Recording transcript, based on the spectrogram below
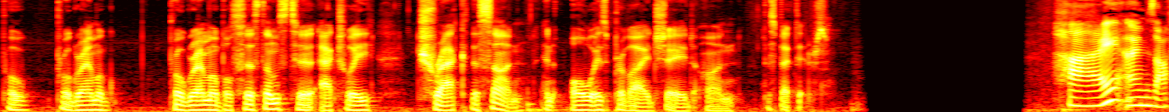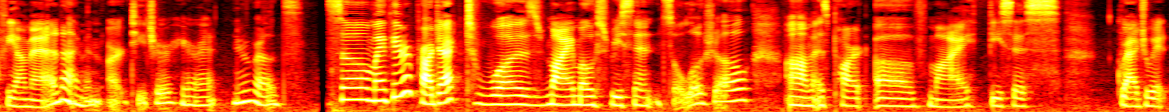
pro- programmable, programmable systems to actually track the sun and always provide shade on the spectators. Hi, I'm Zafi Ahmed. I'm an art teacher here at New Roads. So, my favorite project was my most recent solo show um, as part of my thesis graduate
